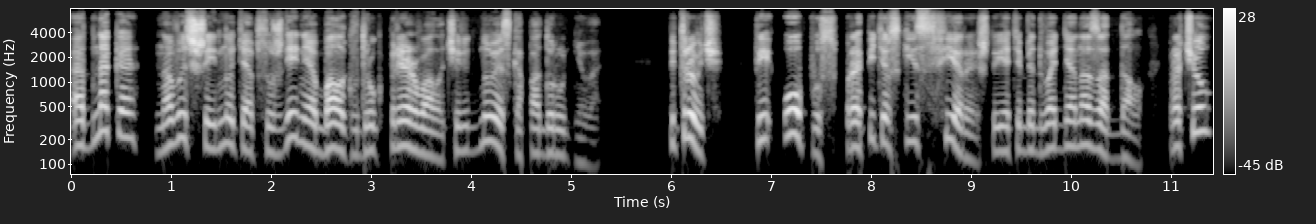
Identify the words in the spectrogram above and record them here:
Однако на высшей ноте обсуждения Балк вдруг прервал очередную эскападу Руднева. Петрович, ты опус про питерские сферы, что я тебе два дня назад дал, прочел?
